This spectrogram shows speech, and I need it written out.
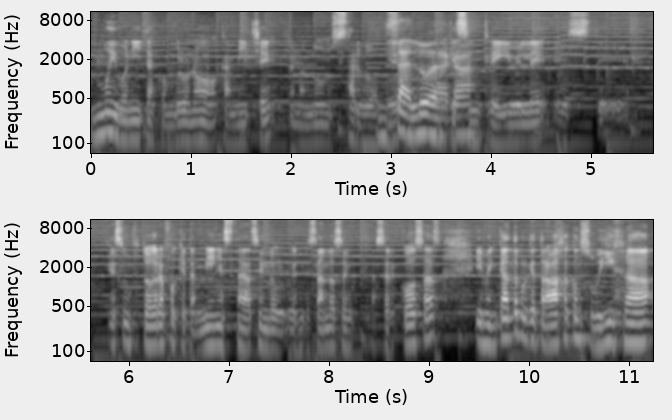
muy bonita con Bruno Camiche le mando un saludo de que es acá. increíble. Este, es un fotógrafo que también está haciendo, empezando a hacer, a hacer cosas. Y me encanta porque trabaja con su hija,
